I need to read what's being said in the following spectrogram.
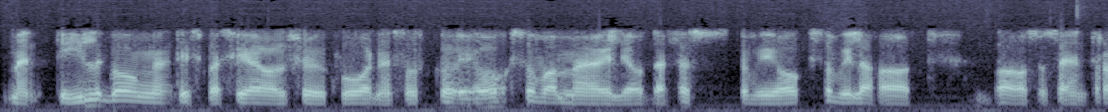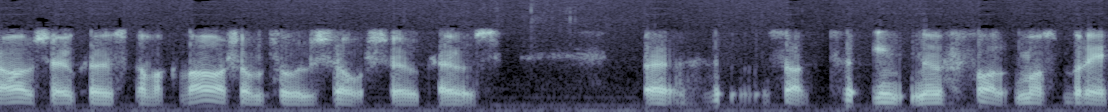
Men tillgången till specialsjukvården så ska ju också vara möjlig och därför ska vi också vilja ha att bas och centralsjukhus ska vara kvar som fulljourssjukhus. Så att inte nu folk måste börja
